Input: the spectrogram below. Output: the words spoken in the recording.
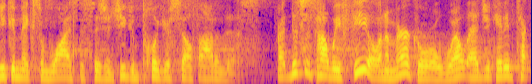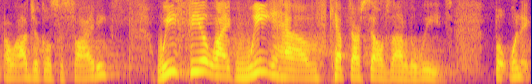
you can make some wise decisions. You can pull yourself out of this. Right? This is how we feel in America. We're a well-educated technological society. We feel like we have kept ourselves out of the weeds. But when it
